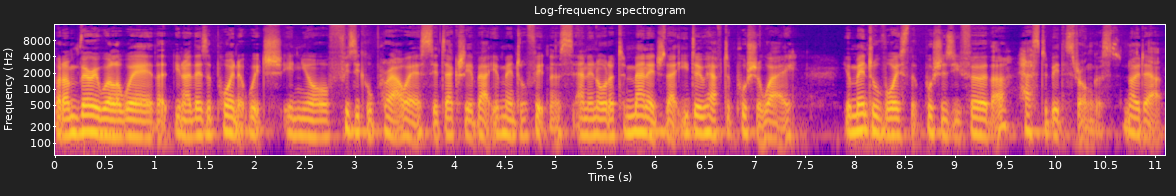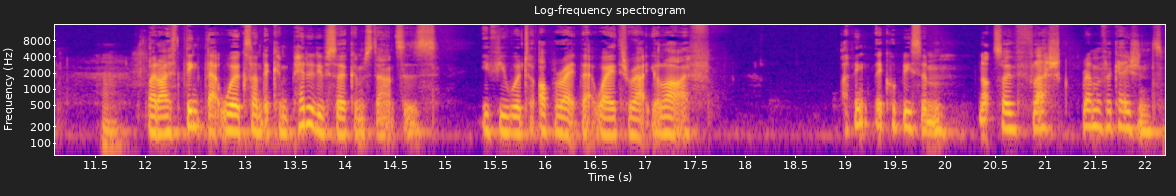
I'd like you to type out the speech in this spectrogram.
but I'm very well aware that you know there's a point at which in your physical prowess, it's actually about your mental fitness, and in order to manage that, you do have to push away. Your mental voice that pushes you further has to be the strongest, no doubt. But I think that works under competitive circumstances. If you were to operate that way throughout your life, I think there could be some not so flash ramifications.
